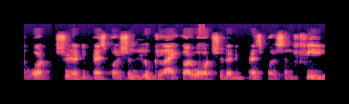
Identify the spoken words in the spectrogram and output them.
what should a depressed person look like or what should a depressed person feel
